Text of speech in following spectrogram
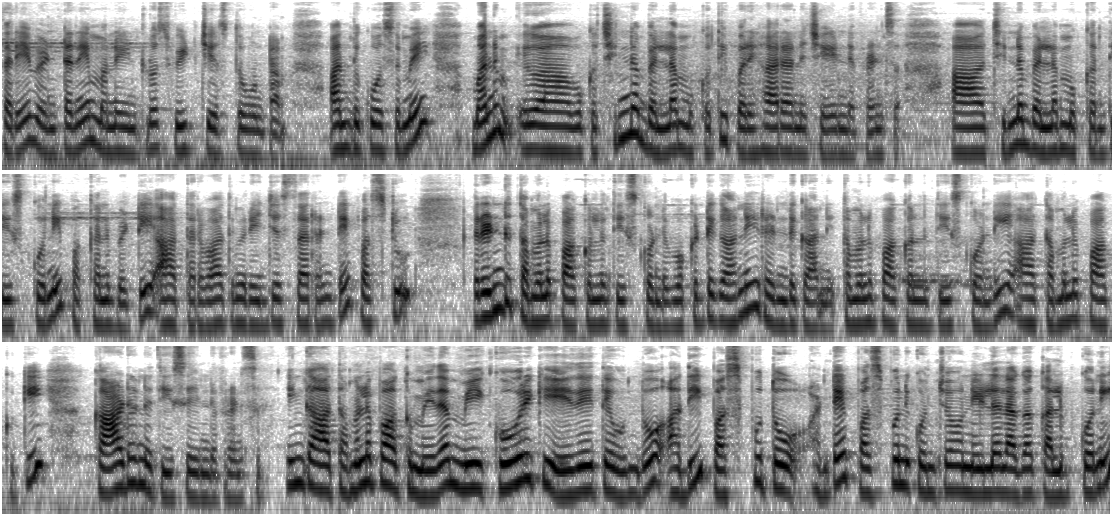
సరే వెంటనే మన ఇంట్లో స్వీట్ చేస్తూ ఉంటాం. అందుకోసమే మనం ఒక చిన్న బెల్లం ముక్కతో పరిహారాన్ని చేయండి ఫ్రెండ్స్. ఆ చిన్న బెల్లం ముక్కను తీసుకొని పక్కన పెట్టి ఆ తర్వాత మీరు ఏం చేస్తారంటే ఫస్ట్ రెండు తమలపాకులను తీసుకోండి. ఒకటి కానీ రెండు కానీ తమలపాకులను తీసుకోండి. ఆ తమలపాకుకి కాడను తీసేయండి ఫ్రెండ్స్. ఇంకా ఆ తమలపాకు మీద మీ కోరిక ఏదైతే ఉందో అది పసుపుతో అంటే పసుపుని కొంచెం నీళ్ళలాగా కలుపుకొని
